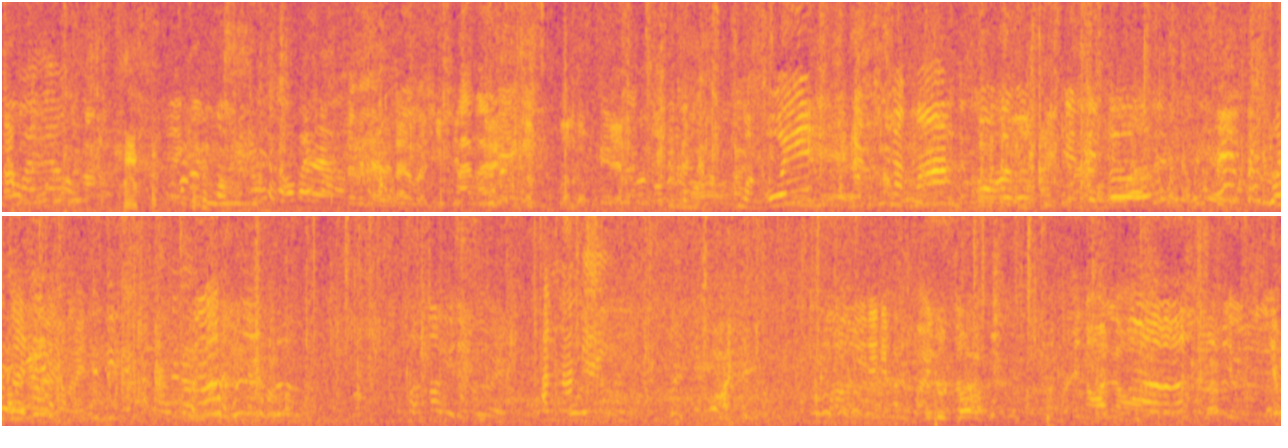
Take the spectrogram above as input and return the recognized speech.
เอาไปอะไม่ใช่เวลายี่สิบก่อนลงแก๊สห่วงโอ๊ยหนักมากเออเป็นหัวใจเลยทำไมที่จริงเขาเราอยู่ไหนเอ่ยอันนั้นไงเราอยู่ในเนี่ยมันคอยดูดก็ ไปนอนรอเดี๋ยวเดี๋ยว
